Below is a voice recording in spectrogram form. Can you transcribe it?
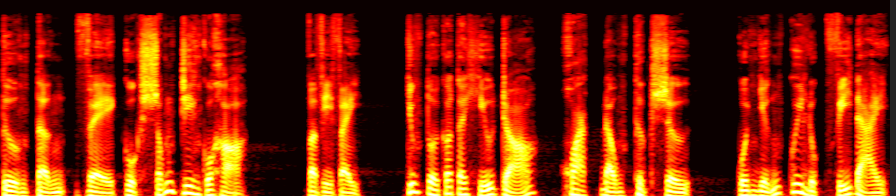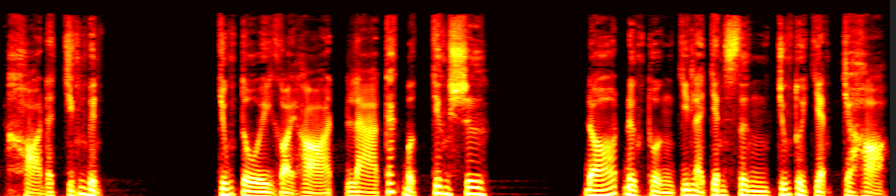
tường tận về cuộc sống riêng của họ và vì vậy chúng tôi có thể hiểu rõ hoạt động thực sự của những quy luật vĩ đại họ đã chứng minh. Chúng tôi gọi họ là các bậc chân sư. Đó đơn thuần chỉ là danh xưng chúng tôi dành cho họ.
